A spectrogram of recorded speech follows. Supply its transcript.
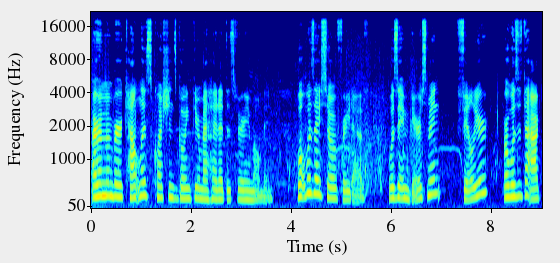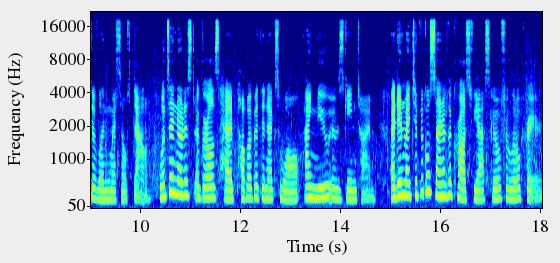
I remember countless questions going through my head at this very moment. What was I so afraid of? Was it embarrassment? Failure? Or was it the act of letting myself down? Once I noticed a girl's head pop up at the next wall, I knew it was game time. I did my typical sign of the cross fiasco for little prayer.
